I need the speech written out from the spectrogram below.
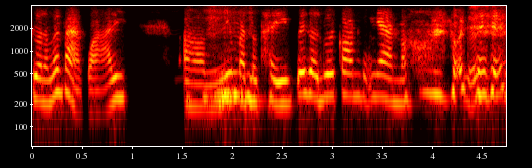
xưa nó vất vả quá đi um, nhưng mà tôi thấy bây giờ nuôi con cũng nhàn mà thôi thế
